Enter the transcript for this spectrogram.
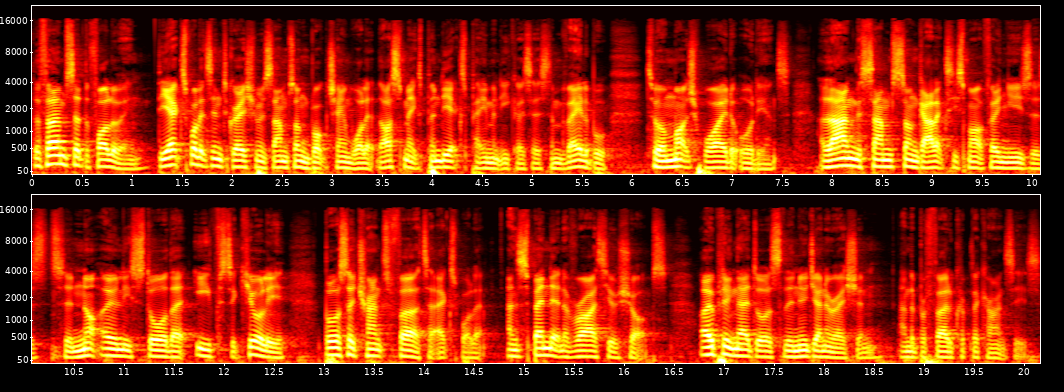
The firm said the following The X Wallet's integration with Samsung Blockchain Wallet thus makes Pundi X payment ecosystem available to a much wider audience, allowing the Samsung Galaxy smartphone users to not only store their ETH securely, but also transfer to X Wallet and spend it in a variety of shops, opening their doors to the new generation and the preferred cryptocurrencies.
